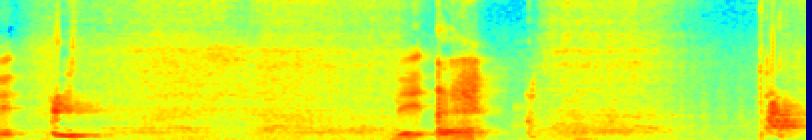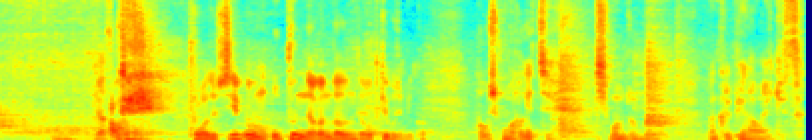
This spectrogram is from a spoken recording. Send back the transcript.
넷, 넷, 여섯. 어, 맞아. 시범 오픈 나간다는데 어떻게 보십니까? 하고 싶은 거 하겠지. 시범 정도 난 클피에 남아 있겠어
